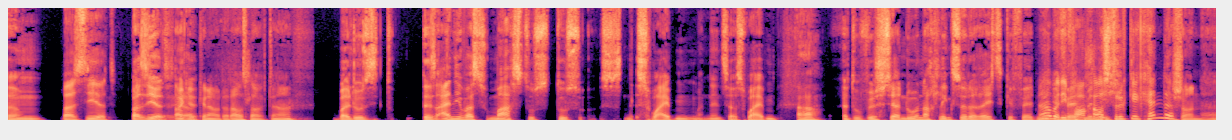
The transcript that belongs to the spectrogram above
ähm, Basiert. basiert. Danke. ja, genau, daraus läuft. Ja. Weil du, das Einzige, was du machst, du, du swipen, man nennt es ja swipen, Ah, du wischst ja nur nach links oder rechts, gefällt mir, Ja, aber die gefällt nicht. Fachausdrücke kennt er schon. Ja.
